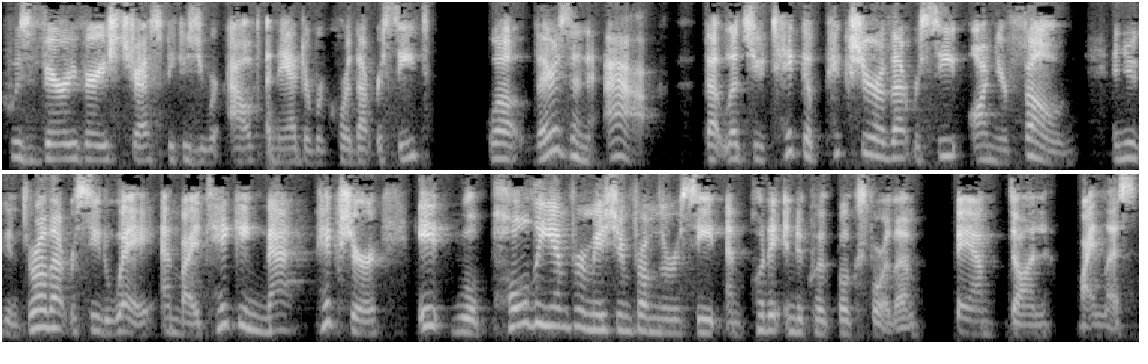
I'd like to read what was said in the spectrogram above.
who is very, very stressed because you were out and they had to record that receipt. Well, there's an app that lets you take a picture of that receipt on your phone and you can throw that receipt away. And by taking that picture, it will pull the information from the receipt and put it into QuickBooks for them. Bam, done, mindless.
